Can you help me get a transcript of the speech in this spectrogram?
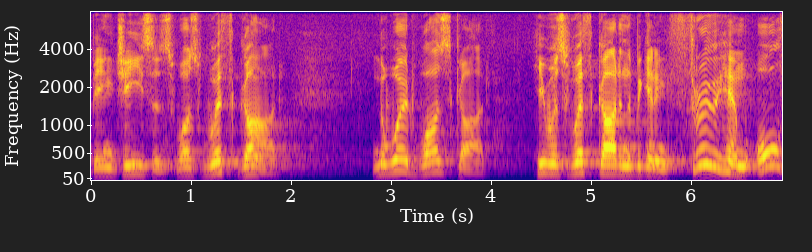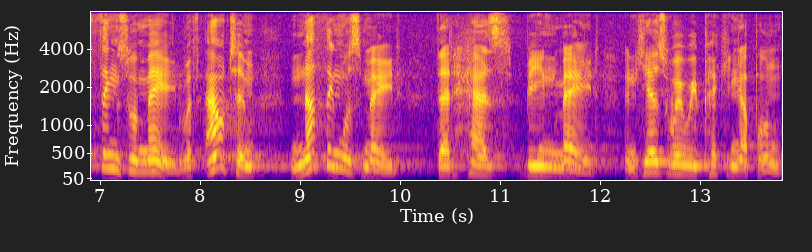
being Jesus, was with God. And the Word was God. He was with God in the beginning. Through him, all things were made. Without him, nothing was made that has been made. And here's where we're picking up on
